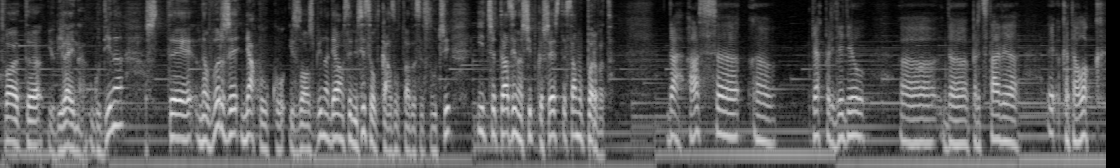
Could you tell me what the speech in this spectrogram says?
твоята юбилейна година ще навърже няколко изложби. Надявам се, не си се отказал това да се случи и че тази на Шипка 6 е само първата. Да, аз а, а, бях предвидил а, да представя е, каталог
